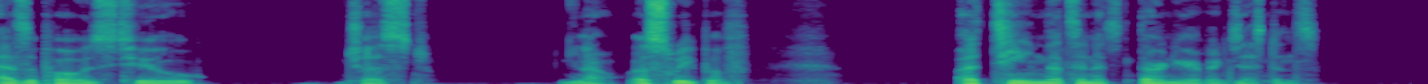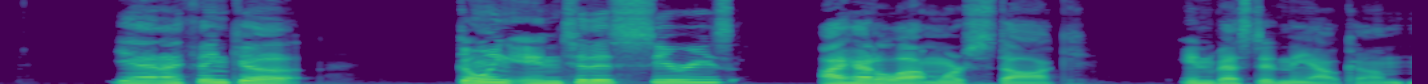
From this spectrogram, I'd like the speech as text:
as opposed to just you know a sweep of a team that's in its third year of existence. Yeah, and I think uh, going into this series, I had a lot more stock invested in the outcome.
